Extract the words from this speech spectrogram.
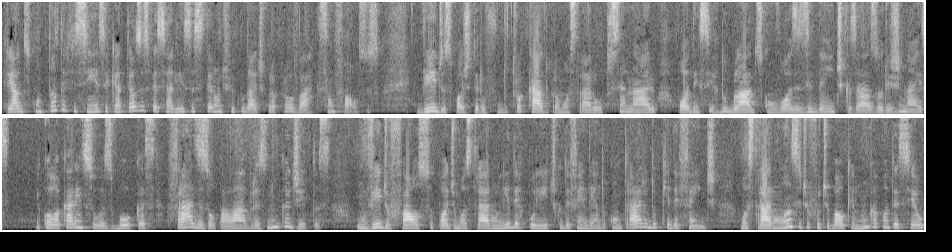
criados com tanta eficiência que até os especialistas terão dificuldade para provar que são falsos. Vídeos podem ter o fundo trocado para mostrar outro cenário, podem ser dublados com vozes idênticas às originais e colocar em suas bocas frases ou palavras nunca ditas um vídeo falso pode mostrar um líder político defendendo o contrário do que defende, mostrar um lance de futebol que nunca aconteceu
